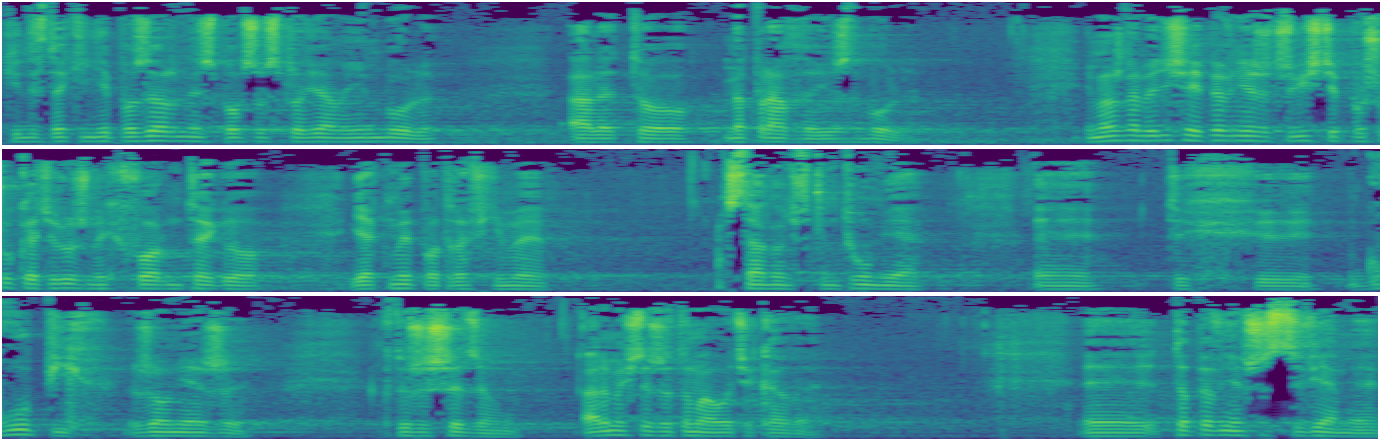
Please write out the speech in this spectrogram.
kiedy w taki niepozorny sposób sprawiamy im ból, ale to naprawdę jest ból. I można by dzisiaj pewnie rzeczywiście poszukać różnych form tego, jak my potrafimy stanąć w tym tłumie e, tych e, głupich żołnierzy, którzy szydzą. Ale myślę, że to mało ciekawe. E, to pewnie wszyscy wiemy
